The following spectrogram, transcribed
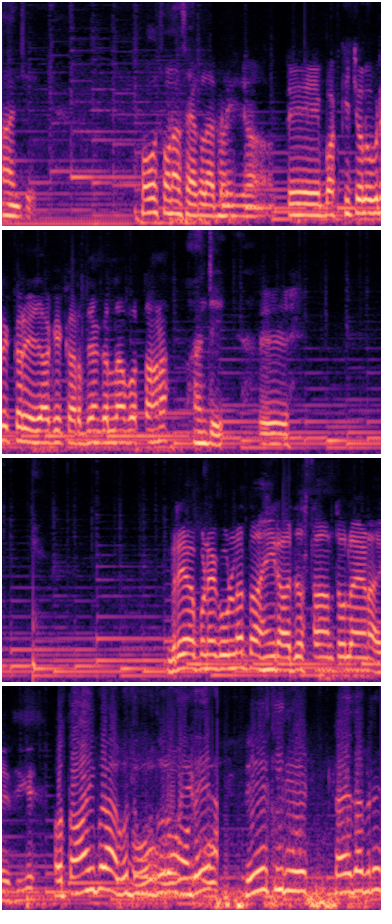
ਹਾਂਜੀ। ਬਹੁਤ ਸੋਹਣਾ ਸਾਈਕਲ ਆ ਵੀਰੇ। ਤੇ ਬਾਕੀ ਚਲੋ ਵੀਰੇ ਘਰੇ ਜਾ ਕੇ ਕਰਦੇ ਆ ਗੱਲਾਂ ਬਾਤਾਂ ਹਨਾ? ਹਾਂਜੀ। ਤੇ ਵੀਰੇ ਆਪਣੇ ਕੋਲ ਨਾ ਤਾਂ ਹੀ ਰਾਜਸਥਾਨ ਤੋਂ ਲੈਣ ਆਏ ਸੀਗੇ। ਉਹ ਤਾਂ ਹੀ ਭਰਾ ਕੋ ਦੂਰ ਦੂਰੋਂ ਆਉਂਦੇ ਆ। ਇਹ ਕੀ ਰੇਟ ਹੈ ਇਹਦਾ ਵੀਰੇ?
